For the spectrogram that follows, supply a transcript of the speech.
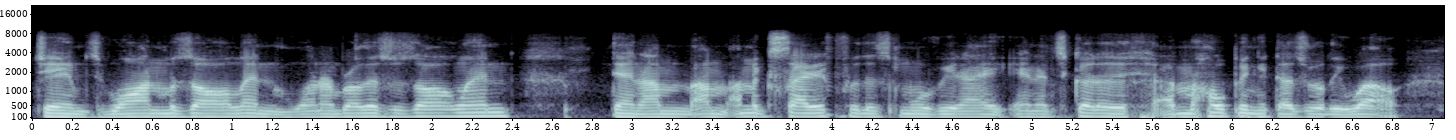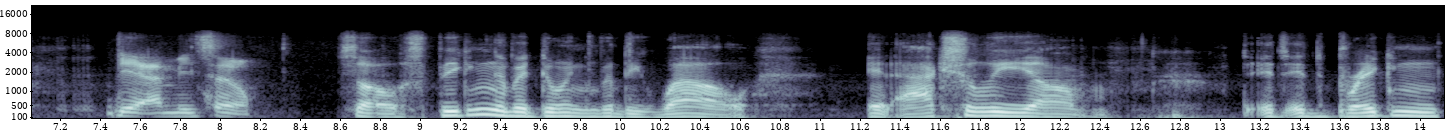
James Wan was all in, Warner Brothers was all in, then I'm I'm, I'm excited for this movie and I and it's gonna. I'm hoping it does really well. Yeah, me too. So speaking of it doing really well, it actually um, it's it's breaking.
